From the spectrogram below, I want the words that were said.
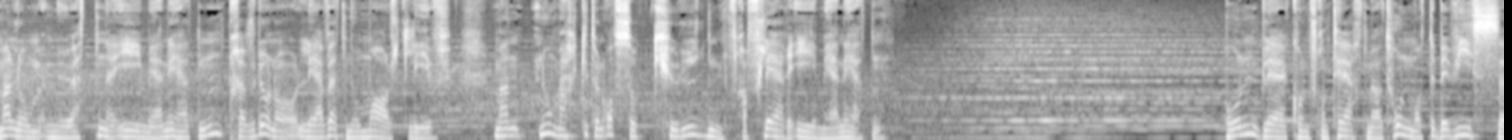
Mellom møtene i menigheten prøvde hun å leve et normalt liv, men nå merket hun også kulden fra flere i menigheten. Hun ble konfrontert med at hun måtte bevise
